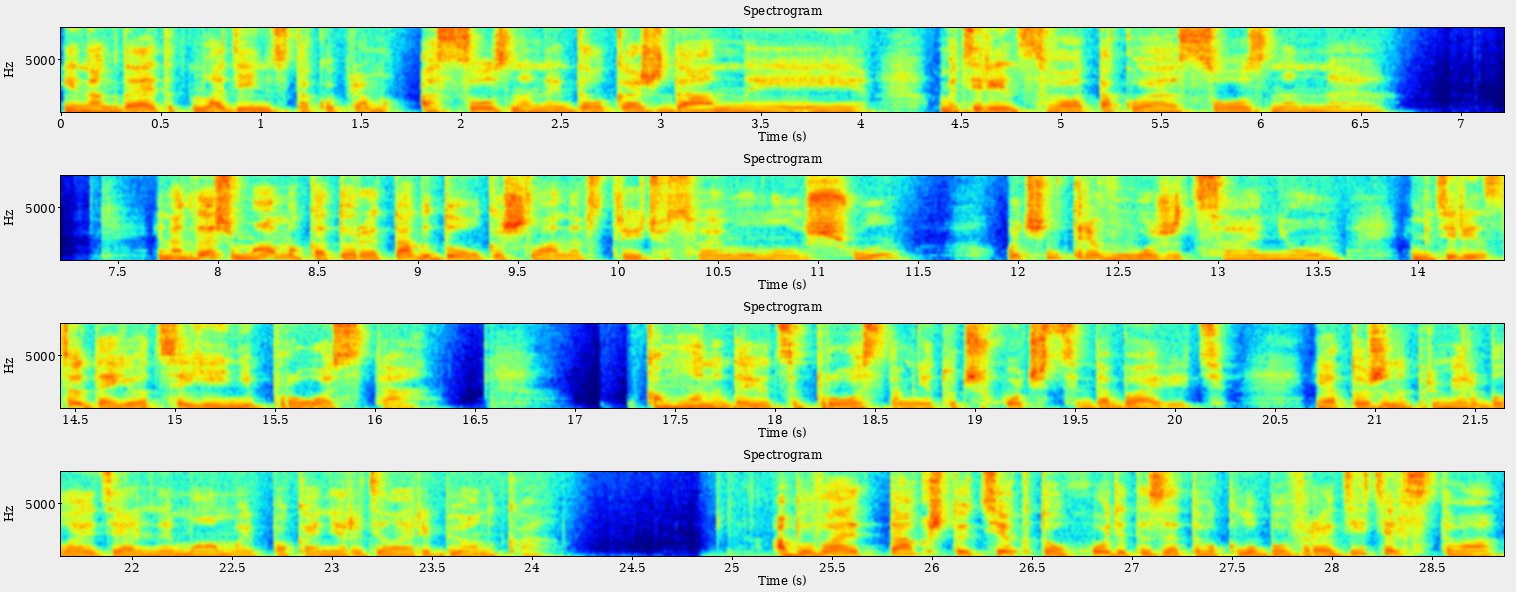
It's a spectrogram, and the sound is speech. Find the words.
Иногда этот младенец такой прям осознанный, долгожданный, и материнство такое осознанное. Иногда же мама, которая так долго шла навстречу своему малышу, очень тревожится о нем. И материнство дается ей непросто. Кому оно дается просто, мне тут же хочется добавить. Я тоже, например, была идеальной мамой, пока не родила ребенка. А бывает так, что те, кто уходит из этого клуба в родительство,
